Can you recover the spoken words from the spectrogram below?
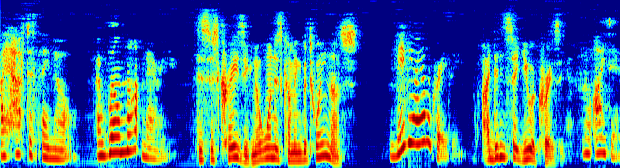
I have to say no. I will not marry you. This is crazy. No one is coming between us. Maybe I am crazy. I didn't say you were crazy. No, I did.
